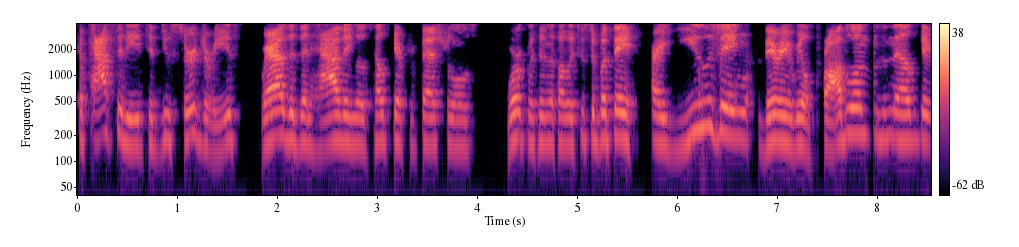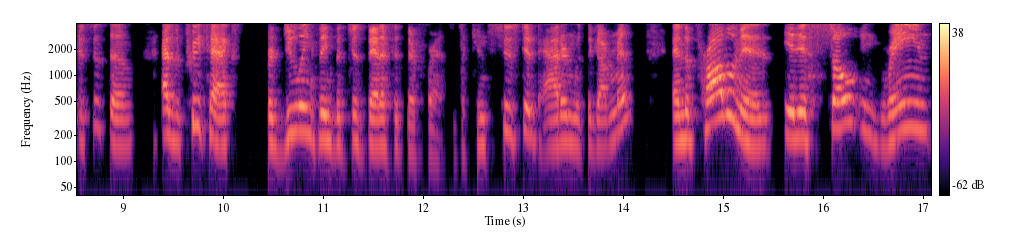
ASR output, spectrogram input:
capacity to do surgeries rather than having those healthcare professionals work within the public system. But they are using very real problems in the healthcare system as a pretext for doing things that just benefit their friends. It's a consistent pattern with the government. And the problem is, it is so ingrained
